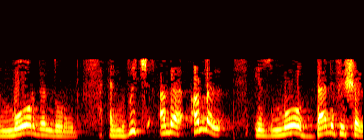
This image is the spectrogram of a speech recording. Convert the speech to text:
مور دین دینڈ وچ موریفیشل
